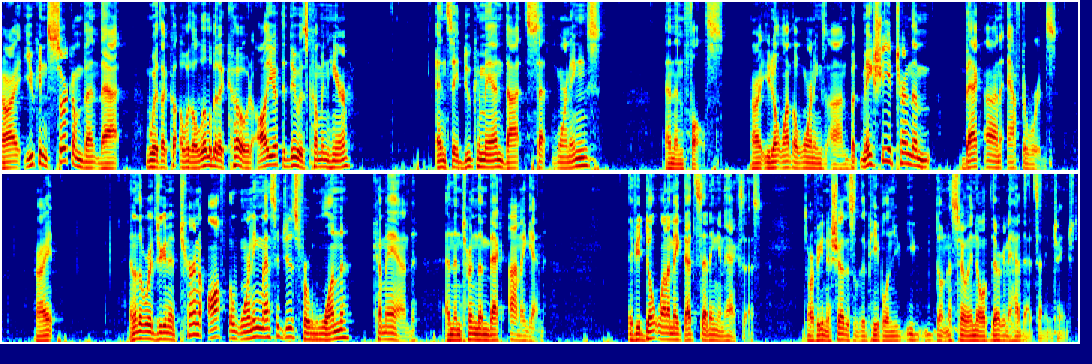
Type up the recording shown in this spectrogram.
all right, you can circumvent that with a with a little bit of code. All you have to do is come in here and say do command dot set warnings and then false. All right, you don't want the warnings on, but make sure you turn them back on afterwards. All right. In other words, you're going to turn off the warning messages for one command and then turn them back on again. If you don't want to make that setting in Access, or if you're going to share this with the people and you, you don't necessarily know if they're going to have that setting changed.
